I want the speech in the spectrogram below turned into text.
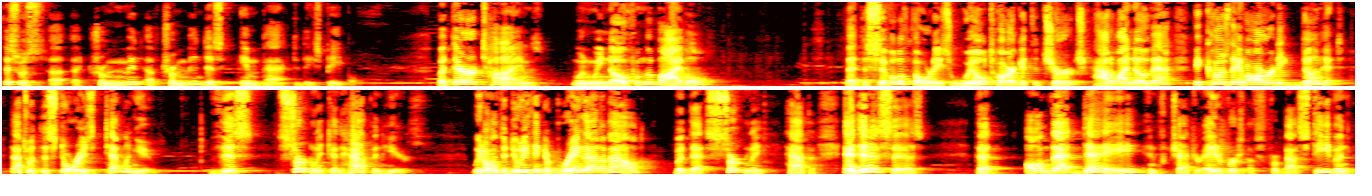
This was a, a tremendous, of tremendous impact to these people. But there are times when we know from the Bible that the civil authorities will target the church. How do I know that? Because they've already done it. That's what this story is telling you. This certainly can happen here. We don't have to do anything to bring that about, but that certainly happened. And then it says that on that day, in chapter 8 of verse about Stephen,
